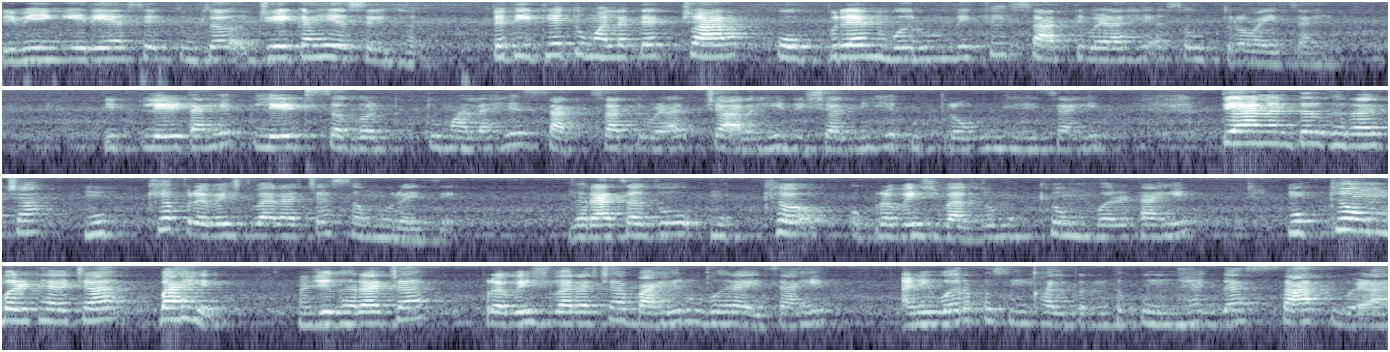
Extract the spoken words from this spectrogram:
लिव्हिंग एरिया असेल तुमचं जे काही असेल घर. तर तिथे तुम्हाला त्या चार कोपऱ्यांवरून देखील सात वेळा हे असं उतरवायचं आहे. ती प्लेट आहे प्लेट सगट तुम्हाला हे सात सात वेळा चारही दिशांनी हे उतरवून घ्यायचं आहे. त्यानंतर घराच्या मुख्य प्रवेशद्वाराच्या समोर यायचे घराचा जो मुख्य प्रवेशद्वार जो मुख्य उंबरठ आहे मुख्य उंबरठ्याच्या बाहेर म्हणजे घराच्या प्रवेशद्वाराच्या बाहेर उभं राहायचं आहे. आणि वरपासून खालपर्यंत पुन्हा एकदा सात वेळा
